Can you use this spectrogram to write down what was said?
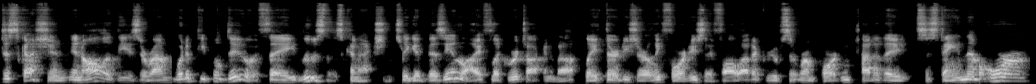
discussion in all of these around what do people do if they lose those connections? They get busy in life, like we are talking about, late 30s, early 40s. They fall out of groups that were important. How do they sustain them? Or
